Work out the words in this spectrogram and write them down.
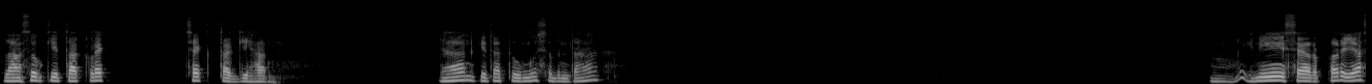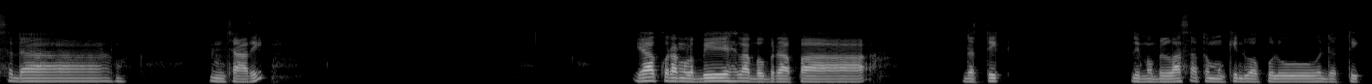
Langsung kita klik cek tagihan. Dan kita tunggu sebentar. Hmm, ini server ya sedang mencari. Ya kurang lebih lah beberapa detik. 15 atau mungkin 20 detik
